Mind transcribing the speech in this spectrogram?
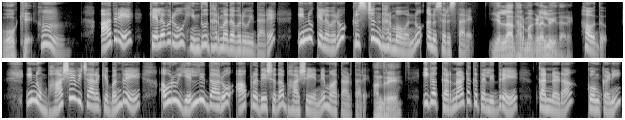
ಓಕೆ. ಹ್ಮ್. ಆದರೆ ಕೆಲವರು ಹಿಂದೂ ಧರ್ಮದವರು ಇದ್ದಾರೆ. ಇನ್ನು ಕೆಲವರು ಕ್ರಿಶ್ಚಿಯನ್ ಧರ್ಮವನ್ನು ಅನುಸರಿಸ್ತಾರೆ. ಎಲ್ಲಾ ಧರ್ಮಗಳಲ್ಲೂ ಇದ್ದಾರೆ. ಹೌದು. ಇನ್ನು ಭಾಷೆ ವಿಚಾರಕ್ಕೆ ಬಂದ್ರೆ ಅವರು ಎಲ್ಲಿದ್ದಾರೋ ಆ ಪ್ರದೇಶದ ಭಾಷೆಯನ್ನೇ ಮಾತಾಡ್ತಾರೆ. ಅಂದ್ರೆ? ಈಗ ಕರ್ನಾಟಕದಲ್ಲಿದ್ರೆ ಕನ್ನಡ ಕೊಂಕಣಿ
